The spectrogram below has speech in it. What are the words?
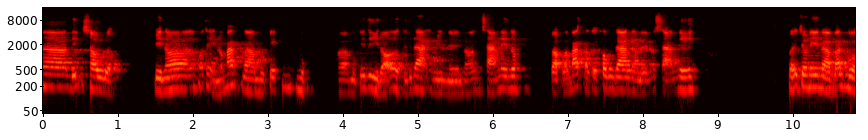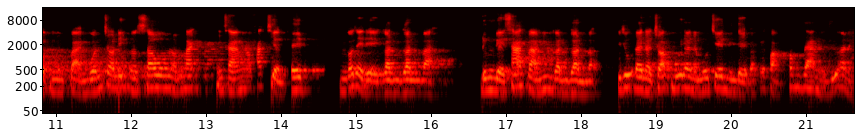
ờ, định sâu được. Vì nó có thể nó bắt vào một cái mục ờ, một cái gì đó ở tứ đại mình nó sáng lên thôi. Hoặc là bắt vào cái không gian nào đấy nó sáng lên. Vậy cho nên là bắt buộc mình phải muốn cho định nó sâu, nó mạnh, ánh sáng nó phát triển thêm. Mình có thể để gần gần vào, đừng để sát vào nhưng gần gần vào ví dụ đây là chóp mũi, đây là mũi trên, mình để vào cái khoảng không gian ở giữa này.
